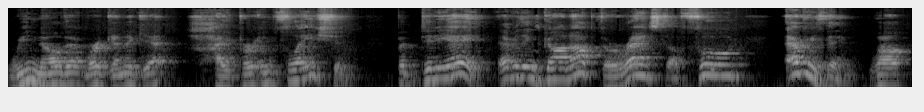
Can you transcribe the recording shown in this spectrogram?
We know that we're going to get hyperinflation. But Didier, everything's gone up the rents, the food, everything. Well,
